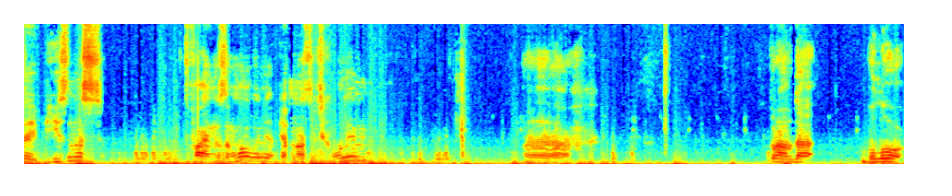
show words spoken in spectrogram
Цей бізнес. Файне замовлення, 15 хвилин. Е, Правда, було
